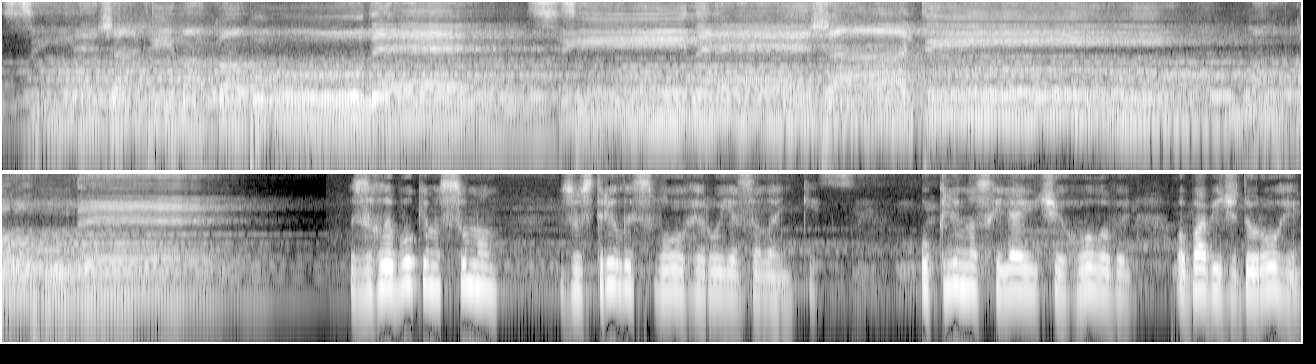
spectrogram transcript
Сине жаль ти, мав буде, глибоким сумом зустріли свого героя Зеленьки. Уклінно схиляючи голови обабіч дороги,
